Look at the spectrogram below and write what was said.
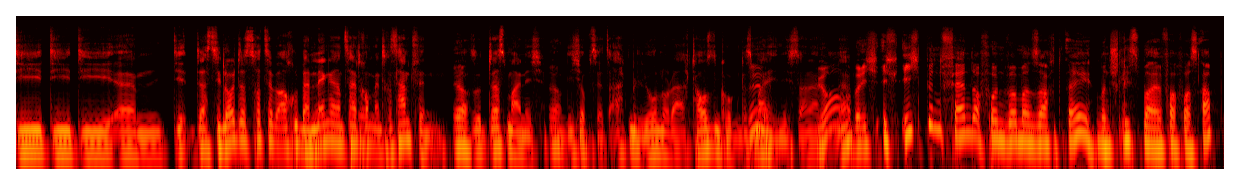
die, die, die, ähm, die, dass die Leute es trotzdem auch über einen längeren Zeitraum interessant finden. Ja. Also das meine ich. Ja. Nicht, ob es jetzt 8 Millionen oder 8000 gucken, das Ja. meine ich nicht, sondern. Ja, ne? aber ich, ich, ich bin Fan davon, wenn man sagt, ey, man schließt mal einfach was ab,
